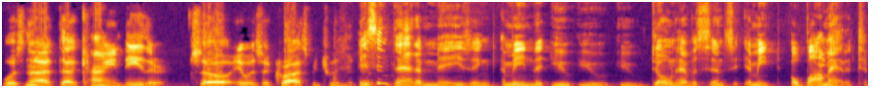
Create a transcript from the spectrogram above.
was not uh, kind either. So it was a cross between the two. Isn't that amazing? I mean, that you you you don't have a sense. I mean, Obama had a t-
